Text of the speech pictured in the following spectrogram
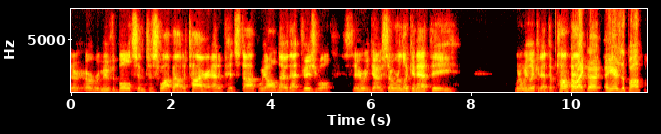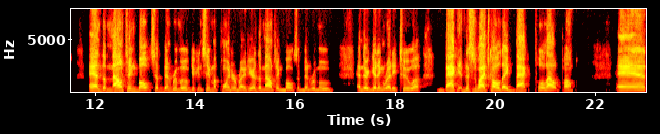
or, or, remove the bolts and to swap out a tire at a pit stop. We all know that visual. There we go. So we're looking at the, what are we looking at? The pump. All right. Uh, here's the pump and the mounting bolts have been removed. You can see my pointer right here. The mounting bolts have been removed and they're getting ready to uh, back. This is why it's called a back pull out pump. And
